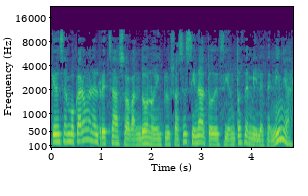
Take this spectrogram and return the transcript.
que desembocaron en el rechazo, abandono e incluso asesinato de cientos de miles de niñas.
